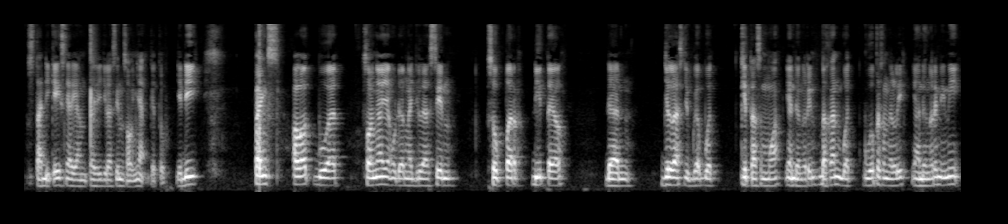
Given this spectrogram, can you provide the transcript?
study case-nya yang tadi jelasin Sonya gitu. Jadi thanks a lot buat Sonya yang udah ngejelasin super detail dan jelas juga buat kita semua yang dengerin bahkan buat gue personally yang dengerin ini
